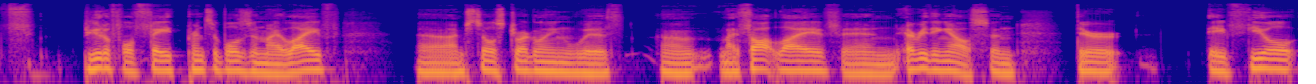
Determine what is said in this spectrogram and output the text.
f- beautiful faith principles in my life? Uh, I'm still struggling with uh, my thought life and everything else, and they're they feel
